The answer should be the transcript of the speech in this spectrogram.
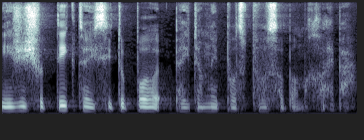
Ježišu, Ty, ktorý si tu prítomný pod spôsobom chleba.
